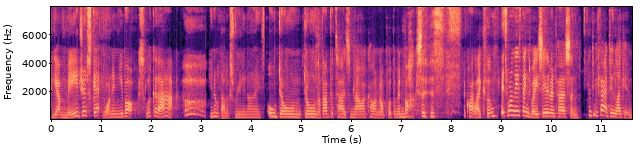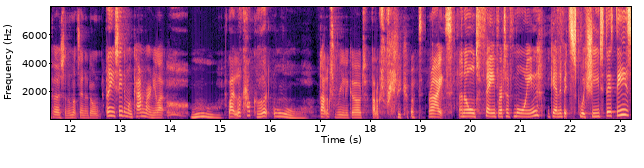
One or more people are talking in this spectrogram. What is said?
you may just get one in your box. Look at that. you know what? That looks really nice. Oh, don't, don't. I've advertised them now. I can't not put them in boxes. I quite like them. It's one of these things where you see them in person. And to be fair, I do like it in person. I'm not saying I don't. But then you see them on camera and you're like, oh, Ooh, like look how good. Ooh. That looks really good. That looks really good. Right, an old favourite of mine. Again, a bit squishy. This, these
